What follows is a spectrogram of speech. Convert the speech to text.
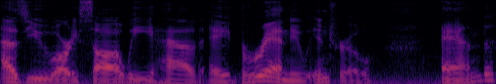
as you already saw, we have a brand new intro. And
